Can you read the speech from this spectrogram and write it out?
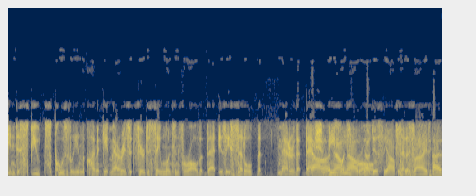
in dispute supposedly in the climate gate matter, is it fair to say once and for all that that is a settled that matter that that no, should be no, no, and for all no, just the opposite. set aside? Uh,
